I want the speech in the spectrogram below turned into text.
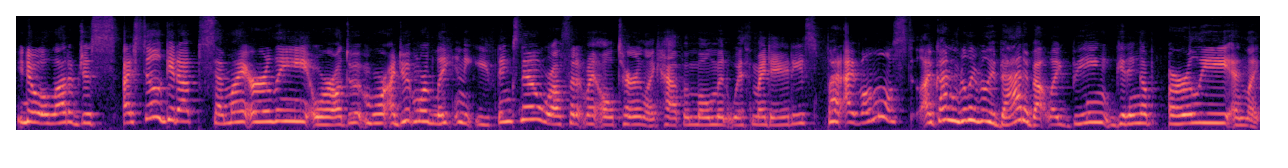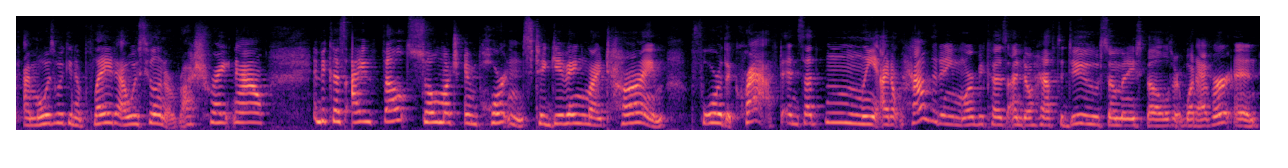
you know a lot of just I still get up semi early or I'll do it more I do it more late in the evenings now where I'll set up my altar and like have a moment with my deities. But I've almost I've gotten really really bad about like being getting up early and like I'm always waking up late. I always feel in a rush right now. And because I felt so much importance to giving my time for the craft and suddenly I don't have that anymore because I don't have to do so many spells or whatever. And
